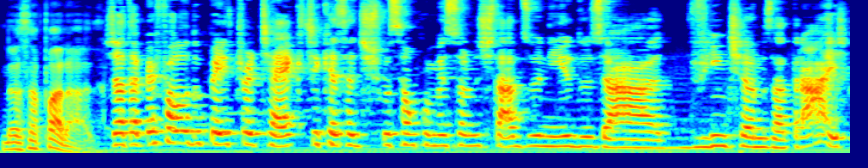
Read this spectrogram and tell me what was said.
nessa parada. JP falou do Patriot Act, que essa discussão começou nos Estados Unidos há 20 anos atrás.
